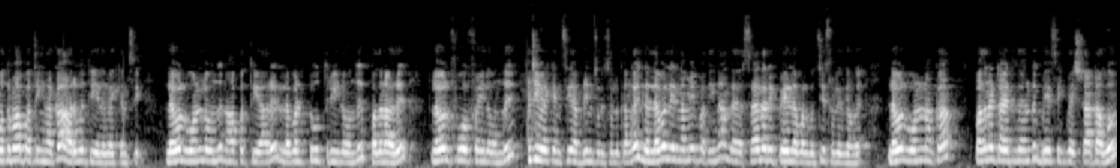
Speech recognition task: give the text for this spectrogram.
மொத்தமாக பார்த்தீங்கன்னாக்கா அறுபத்தி ஏழு வேகன்சி லெவல் ஒனில் வந்து நாற்பத்தி ஆறு லெவல் டூ த்ரீயில் வந்து பதினாறு லெவல் ஃபோர் ஃபைவ்ல வந்து அஞ்சு வேகன்சி அப்படின்னு சொல்லி சொல்லியிருக்காங்க இந்த லெவல் எல்லாமே பார்த்தீங்கன்னா அந்த சேலரி பே லெவல் வச்சு சொல்லியிருக்காங்க லெவல் ஒன்னாக்கா பதினெட்டாயிரத்துலேருந்து பேசிக் பே ஸ்டார்ட் ஆகும்.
